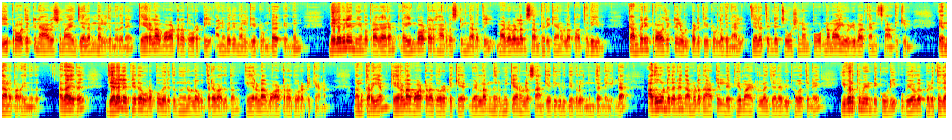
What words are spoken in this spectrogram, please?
ഈ പ്രോജക്റ്റിന് ആവശ്യമായ ജലം നൽകുന്നതിന് കേരള വാട്ടർ അതോറിറ്റി അനുമതി നൽകിയിട്ടുണ്ട് എന്നും നിലവിലെ നിയമപ്രകാരം റെയിൻ വാട്ടർ ഹാർവസ്റ്റിംഗ് നടത്തി മഴവെള്ളം സംഭരിക്കാനുള്ള പദ്ധതിയും കമ്പനി പ്രോജക്റ്റിൽ ഉൾപ്പെടുത്തിയിട്ടുള്ളതിനാൽ ജലത്തിന്റെ ചൂഷണം പൂർണമായി ഒഴിവാക്കാൻ സാധിക്കും എന്നാണ് പറയുന്നത്. അതായത് ജലലഭ്യത ഉറപ്പുവരുത്തുന്നതിനുള്ള ഉത്തരവാദിത്തം കേരള വാട്ടർ അതോറിറ്റിക്കാണ്. നമുക്കറിയാം കേരള വാട്ടർ അതോറിറ്റിക്ക് വെള്ളം നിർമ്മിക്കാനുള്ള സാങ്കേതിക വിദ്യകളൊന്നും തന്നെയില്ല. അതുകൊണ്ട് തന്നെ നമ്മുടെ നാട്ടിൽ ലഭ്യമായിട്ടുള്ള ജലവിഭവത്തിനെ ഇവർക്ക് വേണ്ടി കൂടി ഉപയോഗപ്പെടുത്തുക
